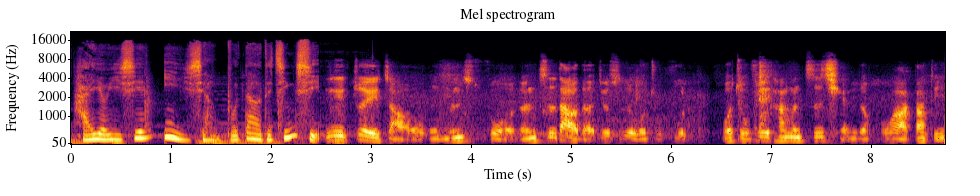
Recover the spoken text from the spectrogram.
还有一些意想不到的惊喜。因为最早我们所能知道的就是我祖父了。我祖父他们之前的话到底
